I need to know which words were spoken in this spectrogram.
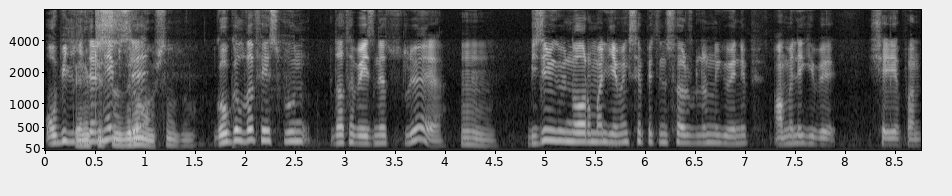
o bilgilerin benimki hepsi sızdırılmamış lan o zaman. Google ve Facebook'un database'inde tutuluyor ya. Hı. Bizim gibi normal yemek sepetinin serverlarına güvenip amele gibi şey yapan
